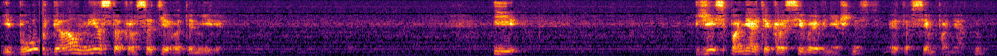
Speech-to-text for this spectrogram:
И Бог дал место красоте в этом мире. И есть понятие красивая внешность, это всем понятно –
